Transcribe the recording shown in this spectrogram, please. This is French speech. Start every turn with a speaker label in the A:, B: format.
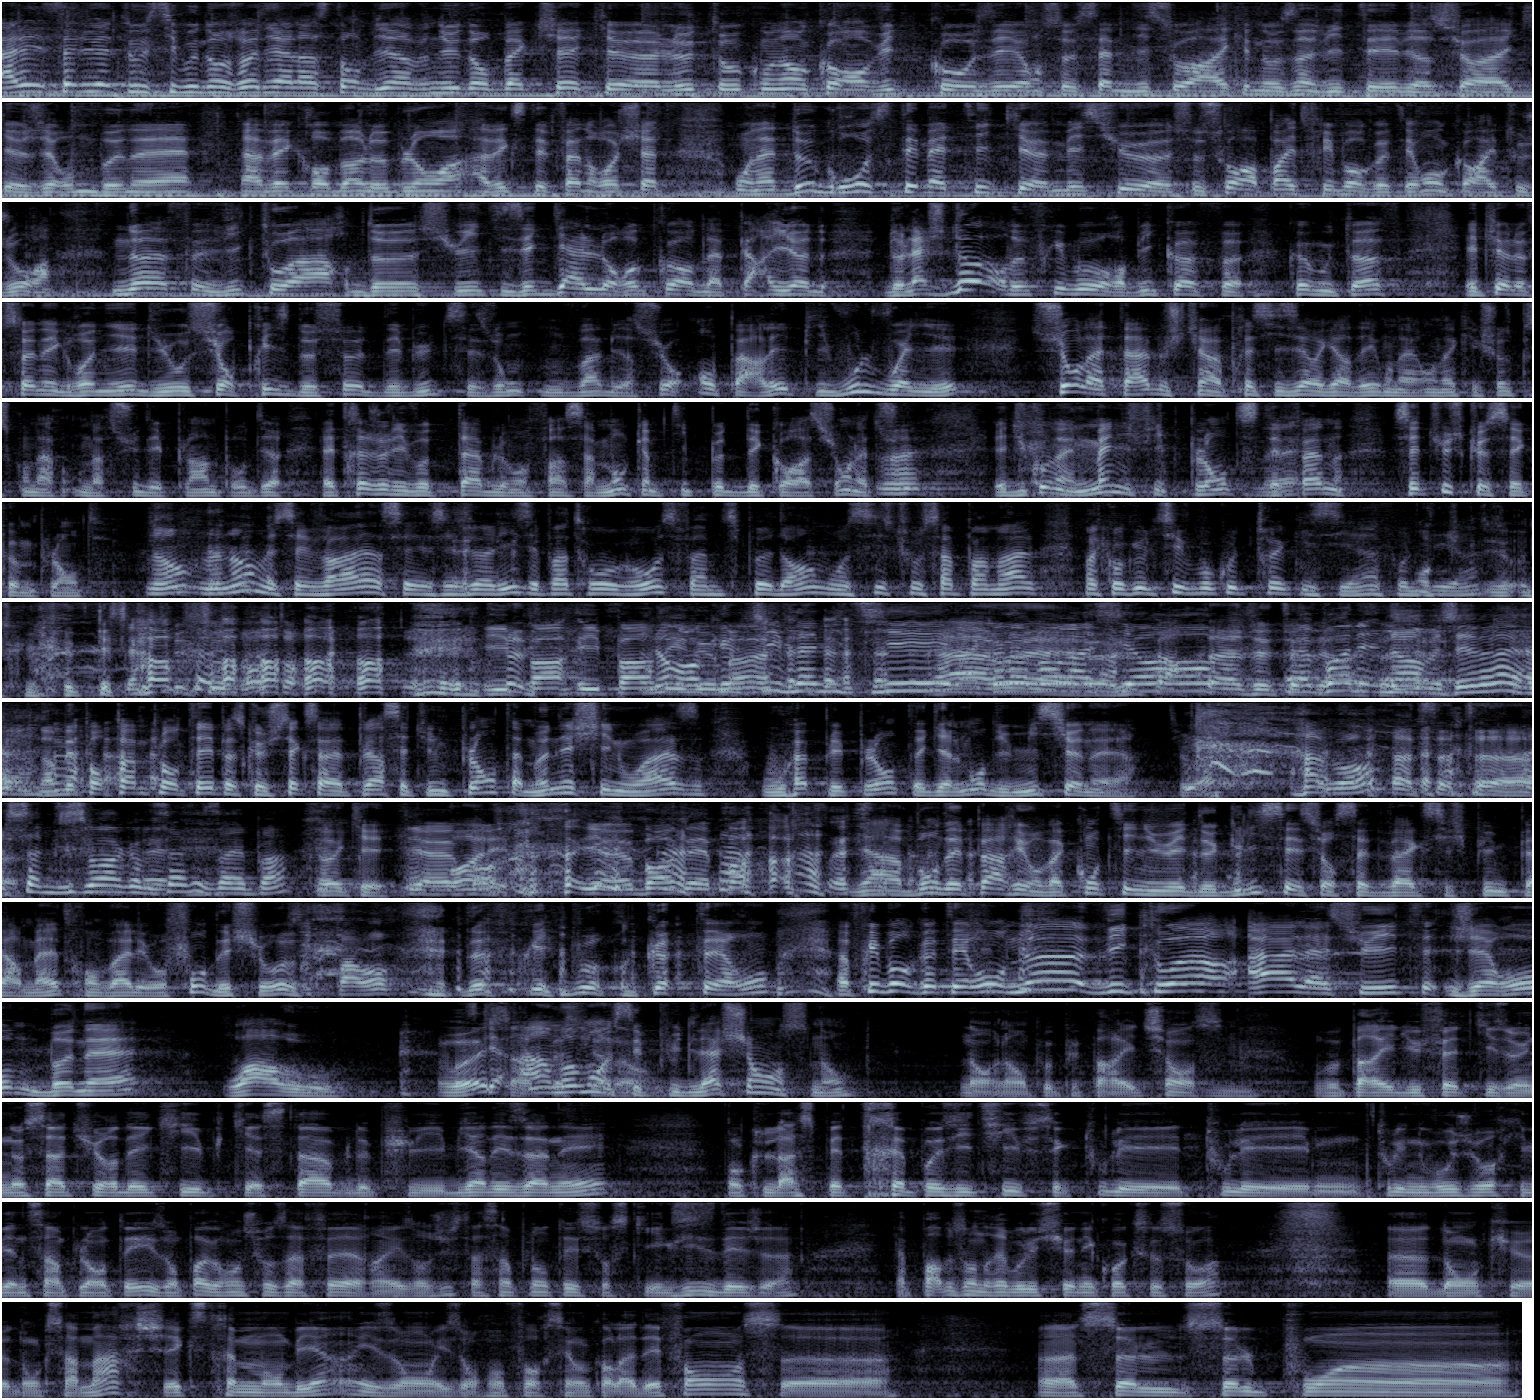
A: Allez, salut à tous. Si vous nous rejoignez à l'instant, bienvenue dans Backcheck, euh, le talk. On a encore envie de causer en ce samedi soir avec nos invités, bien sûr, avec euh, Jérôme Bonnet, avec Robin Leblanc, avec Stéphane Rochette. On a deux grosses thématiques, euh, messieurs, ce soir. On parler de Fribourg-Gotteron encore et toujours. Neuf victoires de suite. Ils égalent le record de la période de l'âge d'or de Fribourg, Bikoff, Komoutov. Et puis Olofsson et Grenier, duo surprise de ce début de saison. On va bien sûr en parler. Puis vous le voyez sur la table, je tiens à préciser, regardez, on a, on a quelque chose parce qu'on a, on a reçu des plaintes pour dire, elle est très jolie votre table, mais enfin ça manque un petit peu de décoration là-dessus.
B: Ouais.
A: Et du coup, on a une magnifique plante. Stéphane, sais-tu ce que c'est comme plante?
B: Non, non, non, mais c'est vert, c'est c'est joli, c'est pas trop gros, ça fait un petit peu d'ombre aussi. Je trouve ça pas mal. Parce qu'on cultive beaucoup de trucs ici, il faut le
A: On-
B: dire. hein.
A: Qu'est-ce que tu
C: Il part, il part
B: Non, on cultive l'amitié,
A: Ah
B: la
A: ouais,
B: collaboration.
A: le partage, etc.
B: le bon- Non, mais c'est vrai.
A: Non, mais pour pas me planter, parce que je sais que ça va te plaire, c'est une plante à monnaie chinoise ou appelée plante également du missionnaire. Tu vois
B: Ah bon?
A: Te-
B: Un samedi soir comme ça, c'est sympa.
A: Ok.
C: Il y, a un
A: Bon,
C: il y a un bon départ.
A: Il y a un bon départ et on va continuer de glisser sur cette vague, si je puis me permettre. On va aller au fond des choses. Parlons de Fribourg-Gotteron. À Fribourg-Gotteron, 9 victoires à la suite. Jérôme Bonnet, waouh
D: Ouais,
A: qu'à un moment, c'est plus de la chance, non?
D: Non, là, on peut plus parler de chance. On peut parler du fait qu'ils ont une ossature d'équipe qui est stable depuis bien des années. Donc l'aspect très positif, c'est que tous les, tous, les, tous les nouveaux joueurs qui viennent s'implanter, ils n'ont pas grand-chose à faire. hein. Ils ont juste à s'implanter sur ce qui existe déjà. Il n'y a pas besoin de révolutionner quoi que ce soit. Euh, donc, euh, donc ça marche extrêmement bien. Ils ont, ils ont renforcé encore la défense. Euh, le seul, seul point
